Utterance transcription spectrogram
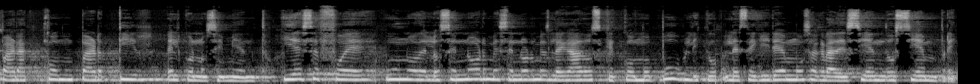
para compartir el conocimiento. Y ese fue uno de los enormes, enormes legados que como público le seguiremos agradeciendo siempre.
